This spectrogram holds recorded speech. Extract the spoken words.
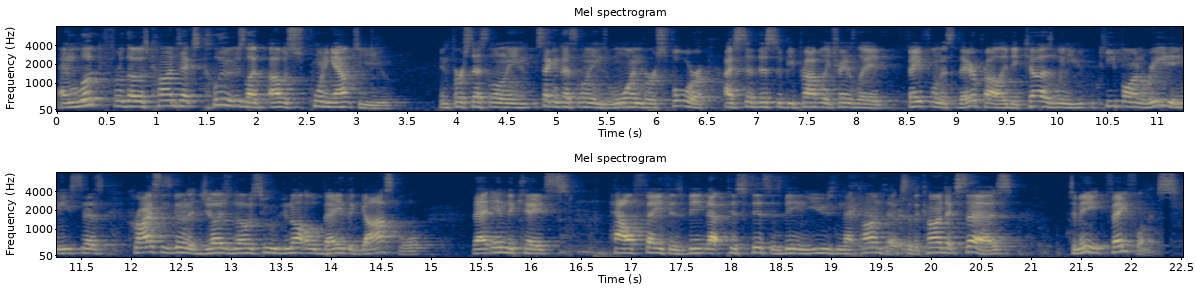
and look for those context clues like I was pointing out to you. In 1 Thessalonians, 2 Thessalonians 1, verse 4, I said this would be probably translated faithfulness there, probably because when you keep on reading, he says Christ is going to judge those who do not obey the gospel. That indicates how faith is being, that pistis is being used in that context. So the context says, to me, faithfulness.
